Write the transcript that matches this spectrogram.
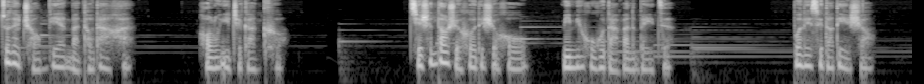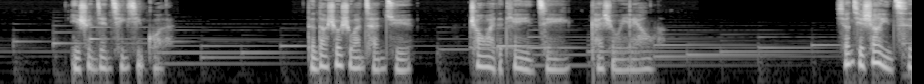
坐在床边，满头大汗，喉咙一直干渴。起身倒水喝的时候，迷迷糊糊打翻了杯子，玻璃碎到地上。一瞬间清醒过来。等到收拾完残局，窗外的天已经开始微亮了。想起上一次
